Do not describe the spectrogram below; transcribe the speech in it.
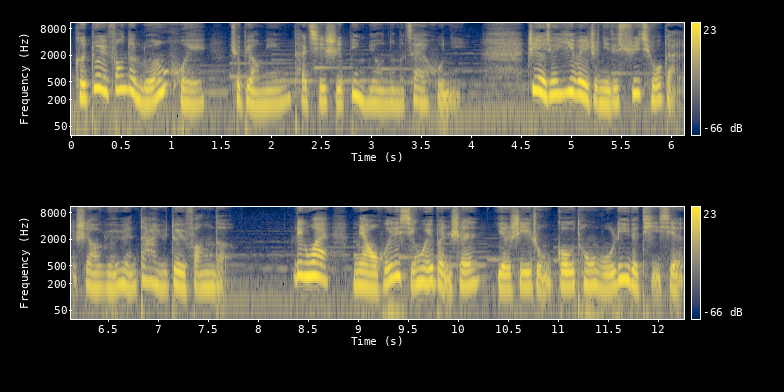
可对方的轮回却表明他其实并没有那么在乎你，这也就意味着你的需求感是要远远大于对方的。另外，秒回的行为本身也是一种沟通无力的体现。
